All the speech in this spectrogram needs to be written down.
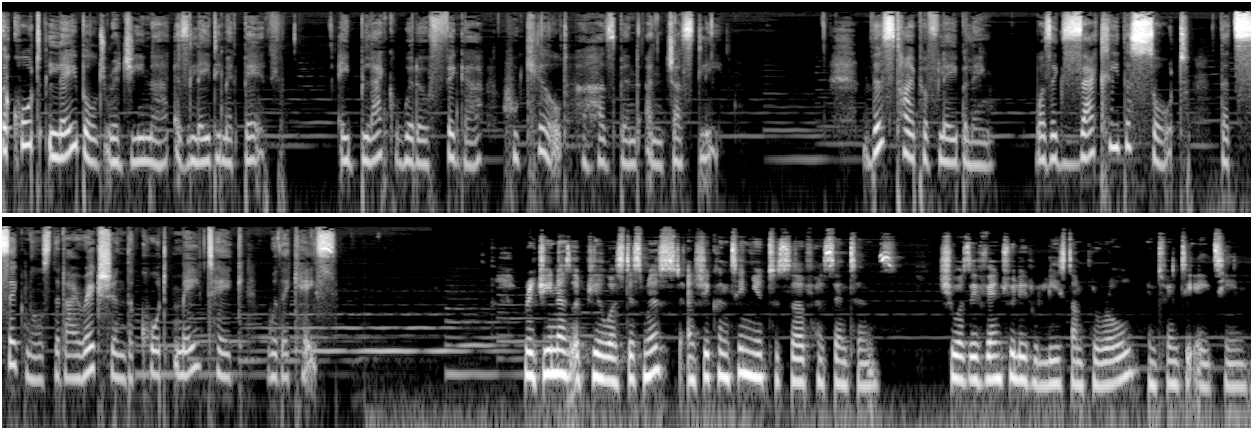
the court labeled Regina as Lady Macbeth, a black widow figure who killed her husband unjustly. This type of labeling was exactly the sort that signals the direction the court may take with a case. Regina's appeal was dismissed and she continued to serve her sentence. She was eventually released on parole in 2018.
